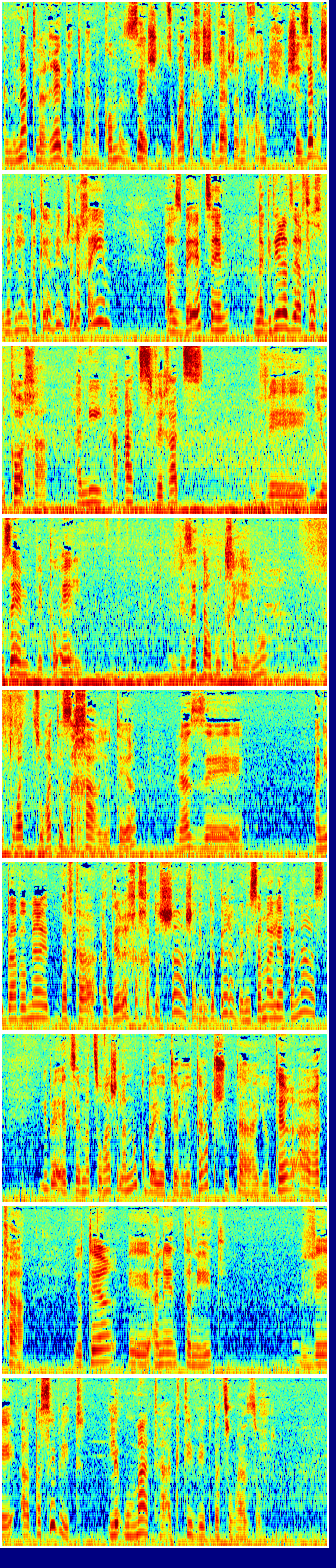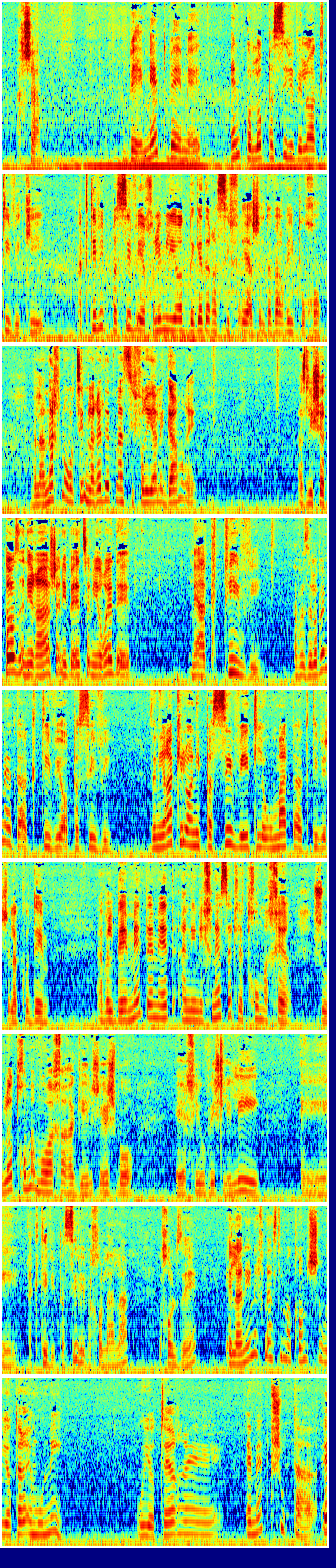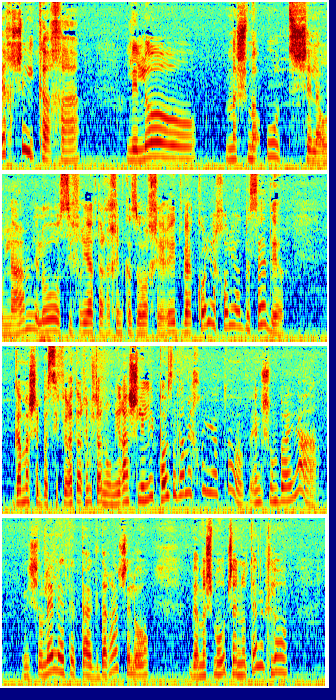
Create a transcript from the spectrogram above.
על מנת לרדת מהמקום הזה של צורת החשיבה, שאנחנו חיים, שזה מה שמביא לנו את הכאבים של החיים, אז בעצם נגדיר את זה הפוך מכוח האני האץ ורץ ויוזם ופועל, וזה תרבות חיינו, זה צורת, צורת הזכר יותר, ואז uh, אני באה ואומרת, דווקא הדרך החדשה שאני מדברת ואני שמה עליה פנס, היא בעצם הצורה של הנוקבה יותר, יותר הפשוטה, יותר הרכה. יותר אה, הנהנתנית והפסיבית, לעומת האקטיבית בצורה הזאת. עכשיו, באמת באמת אין פה לא פסיבי ולא אקטיבי, כי אקטיבי פסיבי יכולים להיות בגדר הספרייה של דבר והיפוכו. אבל אנחנו רוצים לרדת מהספרייה לגמרי. אז לשעתו זה נראה שאני בעצם יורדת מהאקטיבי, אבל זה לא באמת האקטיבי או הפסיבי. זה נראה כאילו אני פסיבית לעומת האקטיבי של הקודם. אבל באמת באמת אני נכנסת לתחום אחר, שהוא לא תחום המוח הרגיל, שיש בו אה, חיובי שלילי, אקטיבי פסיבי וכל הלאה, וכל זה, אלא אני נכנסת למקום שהוא יותר אמוני. הוא יותר אה, אמת פשוטה, איך שהיא ככה, ללא... משמעות של העולם, ללא ספריית ערכים כזו או אחרת, והכל יכול להיות בסדר. גם מה שבספריית הערכים שלנו נראה שלילי, פה זה גם יכול להיות טוב, אין שום בעיה. אני שוללת את ההגדרה שלו והמשמעות שאני נותנת לו,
